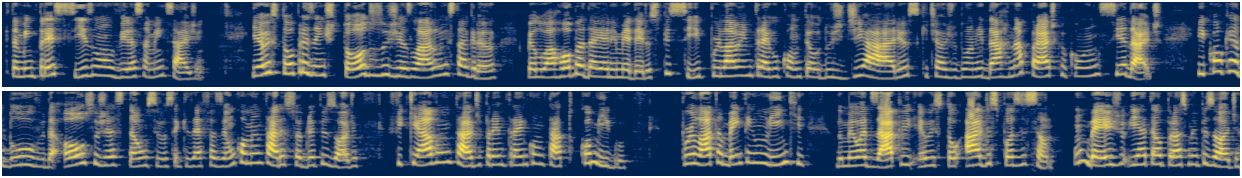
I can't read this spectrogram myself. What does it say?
que também precisam ouvir essa mensagem. E eu estou presente todos os dias lá no Instagram, pelo arroba Daiane. Por lá eu entrego conteúdos diários que te ajudam a lidar na prática com a ansiedade. E qualquer dúvida ou sugestão, se você quiser fazer um comentário sobre o episódio, fique à vontade para entrar em contato comigo. Por lá também tem um link do meu WhatsApp, eu estou à disposição. Um beijo e até o próximo episódio.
